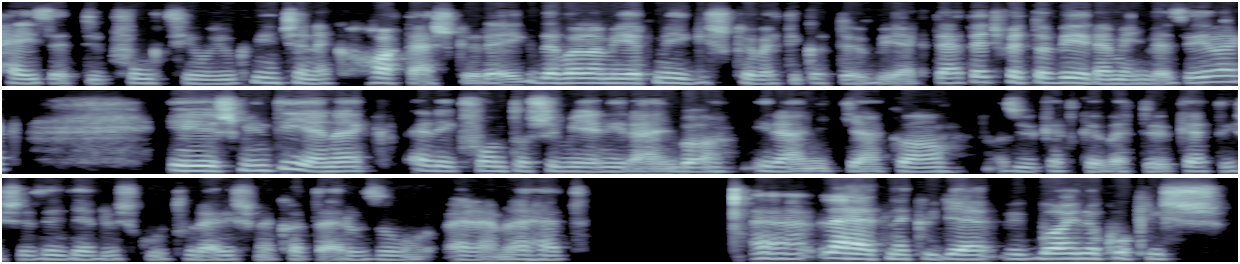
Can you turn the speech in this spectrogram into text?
helyzetük, funkciójuk, nincsenek hatásköreik, de valamiért mégis követik a többiek. Tehát egyfajta véleményvezélek, és mint ilyenek, elég fontos, hogy milyen irányba irányítják a, az őket követőket, és ez egy erős kulturális meghatározó elem lehet. Lehetnek ugye ők bajnokok is,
